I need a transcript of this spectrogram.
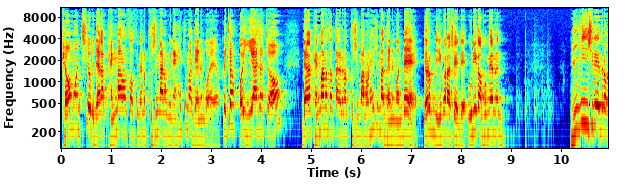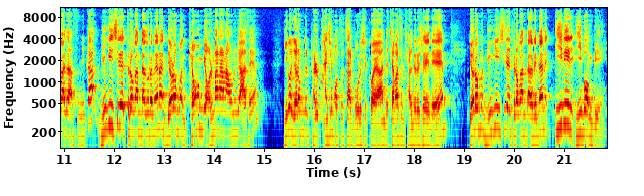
병원 치료비 내가 100만 원 썼으면 90만 원 그냥 해주면 되는 거예요. 그렇죠? 거의 이해하셨죠? 내가 100만 원 썼다 그러면 90만 원 해주면 되는 건데 여러분들 이걸 하셔야 돼. 우리가 보면은 6인실에 들어가지 않습니까? 6인실에 들어간다 그러면은 여러분 병원비 얼마나 나오는 줄 아세요? 이걸 여러분들 별로 관심 없어서 잘 모르실 거야. 근데 제 말씀 잘 들으셔야 돼. 여러분 6인실에 들어간다 그러면 1일 입원비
